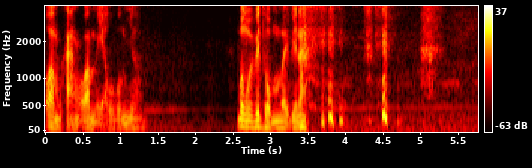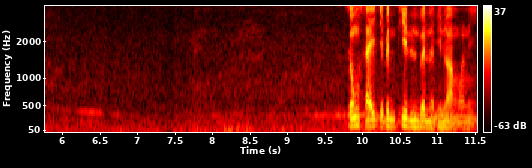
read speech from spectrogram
อ้อมขางอ้อมเอวผมอยู่เบิ่งไปไปถมไว้พี่น้องสงสัยจะเป็นทินเพิ่นนะพี่น้องวันนี้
